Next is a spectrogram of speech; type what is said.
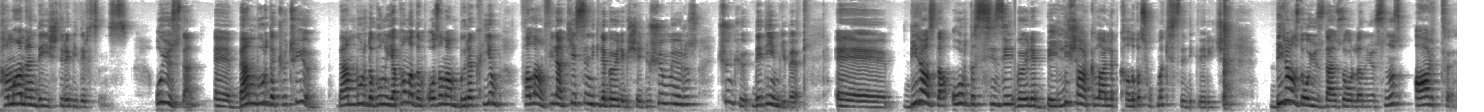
tamamen değiştirebilirsiniz. O yüzden e, ben burada kötüyüm, ben burada bunu yapamadım, o zaman bırakayım falan filan kesinlikle böyle bir şey düşünmüyoruz. Çünkü dediğim gibi e, biraz da orada sizi böyle belli şarkılarla kalıba sokmak istedikleri için biraz da o yüzden zorlanıyorsunuz. Artı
